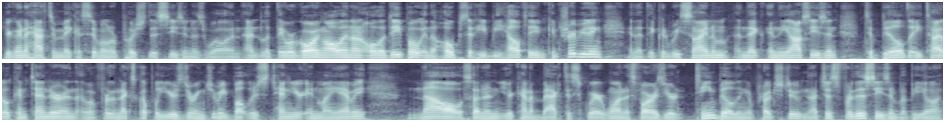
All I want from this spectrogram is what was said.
you're going to have to make a similar push this season as well. And, and look, they were going all in on Oladipo in the hopes that he'd be healthy and contributing and that they could re-sign him in the, in the offseason to build a title contender and uh, for the next couple years during Jimmy Butler's tenure in Miami now all of a sudden you're kind of back to square one as far as your team building approach too, not just for this season but beyond.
